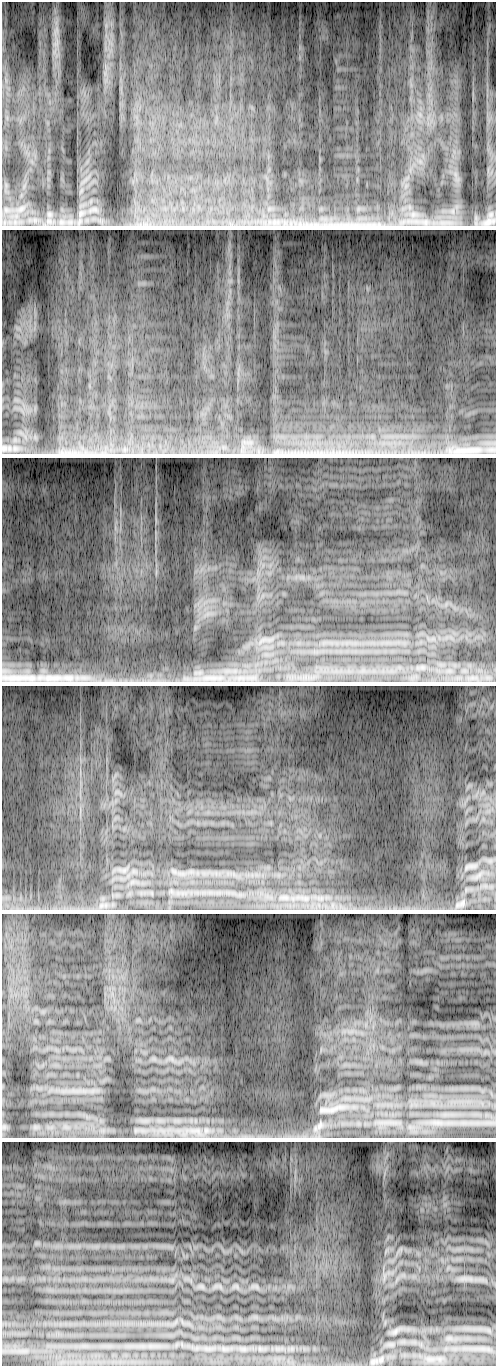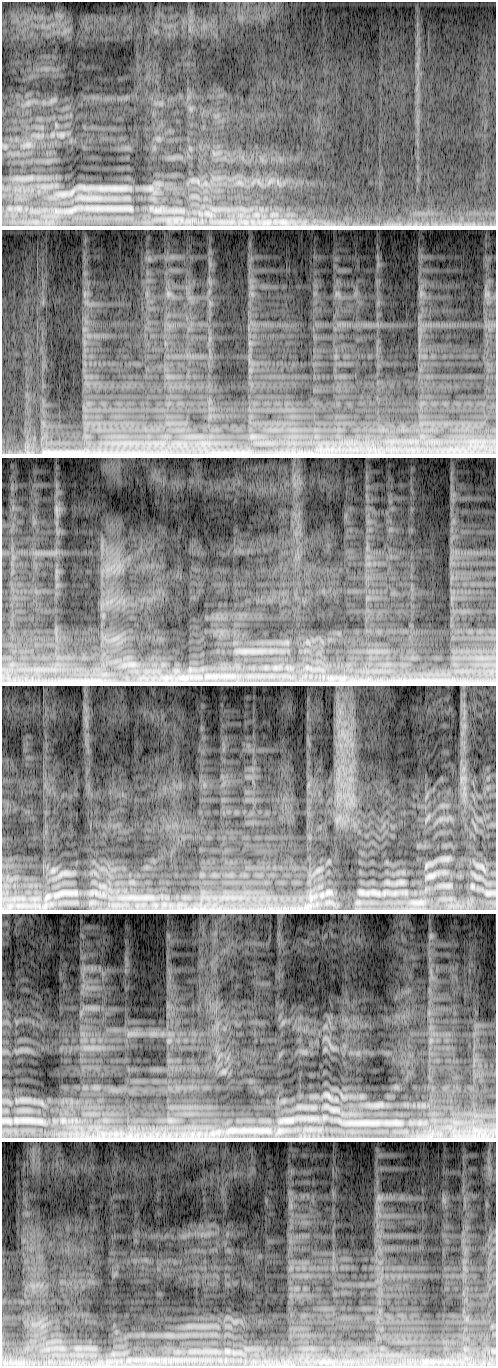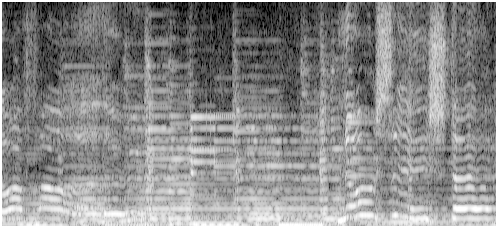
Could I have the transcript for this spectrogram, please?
The wife is impressed. I usually have to do that. I'm just kidding. Mm, be my mother, my father, my sister. consista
